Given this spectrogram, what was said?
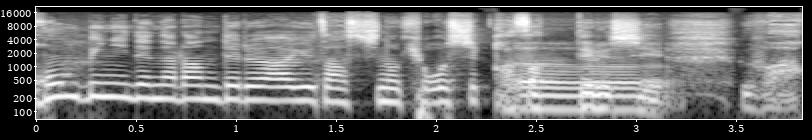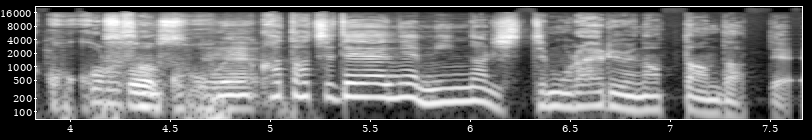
コンビニで並んでるああいう雑誌の表紙飾ってるしうわ心さん、ねこういう形でねみんなに知ってもらえるようになったんだって。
